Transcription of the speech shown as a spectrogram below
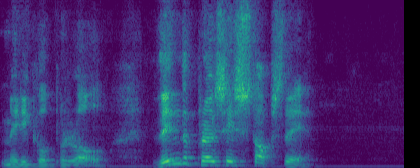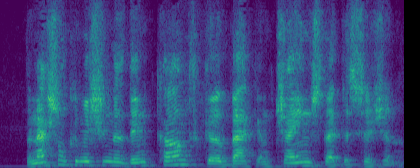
medical parole, then the process stops there. The National Commissioner then can't go back and change that decision.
